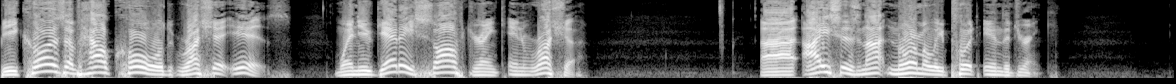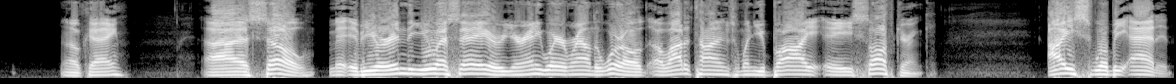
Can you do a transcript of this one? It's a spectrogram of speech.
Because of how cold Russia is, when you get a soft drink in Russia, uh, ice is not normally put in the drink. Okay? Uh, so, if you're in the USA or you're anywhere around the world, a lot of times when you buy a soft drink, ice will be added.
